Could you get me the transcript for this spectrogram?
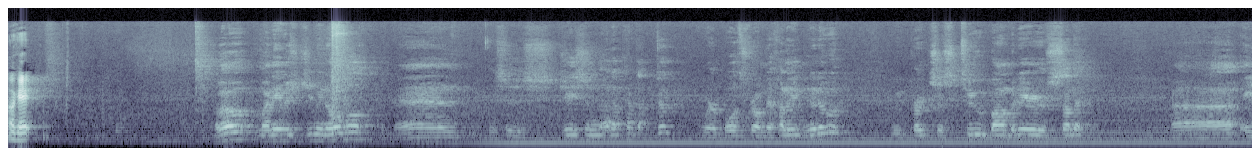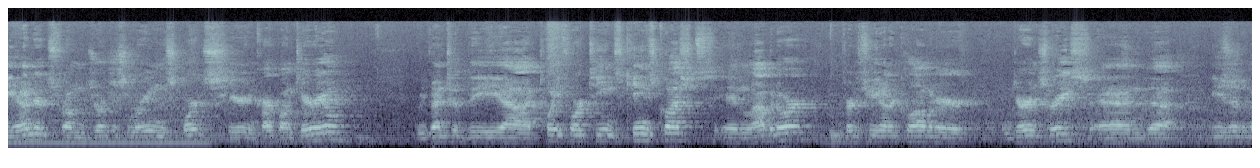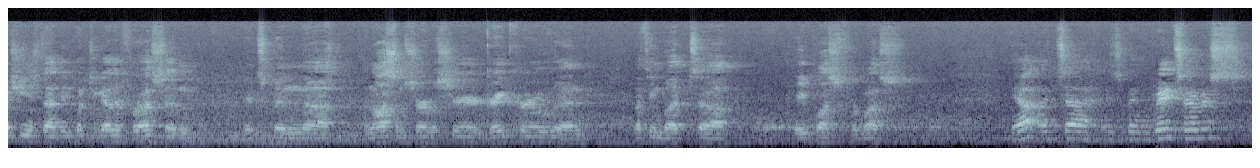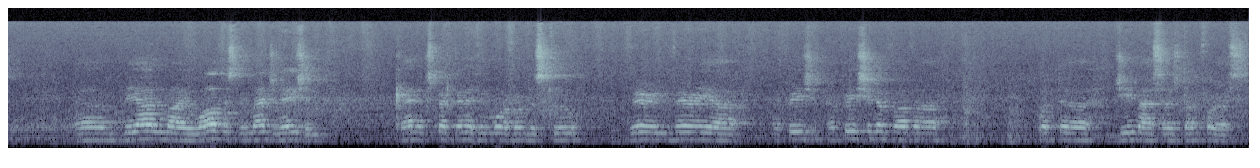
Okay. Hello, my name is Jimmy Noble, and this is Jason Anapatuk. We're both from the Iqaluit Nunavut. We purchased two Bombardier Summit uh, 800s from George's Marine Sports here in Carp, Ontario. We've entered the uh, 2014's Cain's Quest in Labrador, 3,300 kilometer endurance race, and uh, these are the machines that they put together for us, and it's been uh, awesome service here, great crew, and nothing but uh, A plus from us. Yeah, it's, uh, it's been great service, um, beyond my wildest imagination. Can't expect anything more from this crew. Very, very uh, appreci- appreciative of uh, what uh, GMAS has done for us.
